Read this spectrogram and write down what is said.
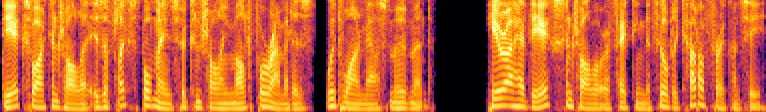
The XY controller is a flexible means for controlling multiple parameters with one mouse movement. Here I have the X controller affecting the filter cutoff frequency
